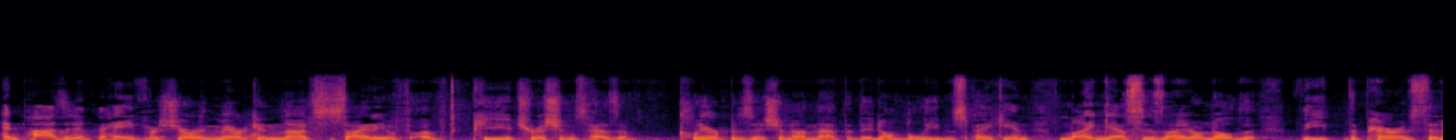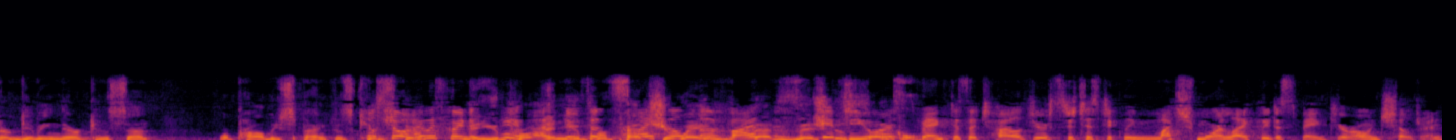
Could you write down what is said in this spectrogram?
and positive behavior. For sure. American uh, Society of, of Pediatricians has a clear position on that, that they don't believe in spanking. And my guess is, I don't know, the, the, the parents that are giving their consent were probably spanked as kids well, so too. I was going to and you say that. and you perpetuate that vicious cycle. If you cycle. are spanked as a child, you're statistically much more likely to spank your own children.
